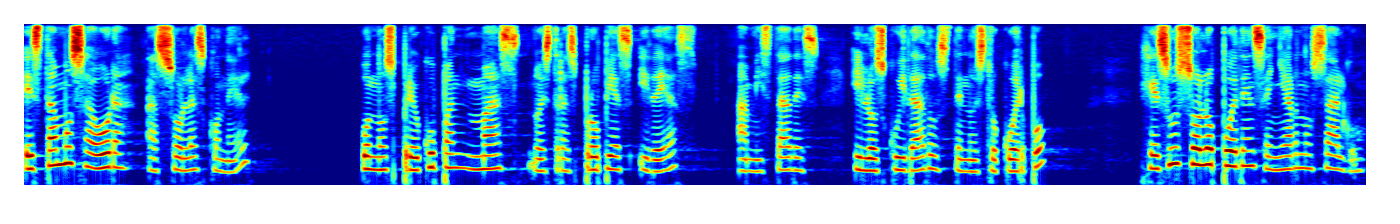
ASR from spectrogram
¿Estamos ahora a solas con Él? ¿O nos preocupan más nuestras propias ideas, amistades y los cuidados de nuestro cuerpo? Jesús solo puede enseñarnos algo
